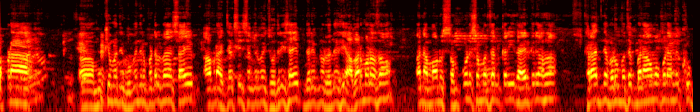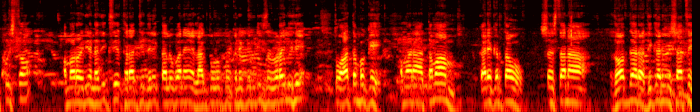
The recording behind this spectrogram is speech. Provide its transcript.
આપણા મુખ્યમંત્રી ભૂપેન્દ્ર પટેલભાઈ સાહેબ, આપણા અધ્યક્ષ શ્રી શંકરભાઈ ચૌધરી સાહેબ, દરેકનો હૃદયથી આભાર માનો છો અને અમારું સંપૂર્ણ સમર્થન કરી, જાહેર કર્યા હતા થરાદને વડું મથક બનાવવામાં પણ અમે ખૂબ ખુશ હતા અમારો એરિયા નજીક છે, થરાદથી દરેક તાલુકાને લાગતો ઓળખતો કનેક્ટિવિટી જોડાયેલી છે. તો આ તબક્કે અમારા તમામ કાર્યકર્તાઓ, સંસ્થાના જવાબદાર અધિકારીઓ સાથે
